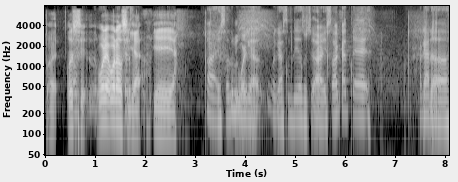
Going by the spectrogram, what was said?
But let's see what what else you got? Yeah, yeah, yeah. All right, so let me work out work out some deals with you. All right, so I got that. I got uh,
